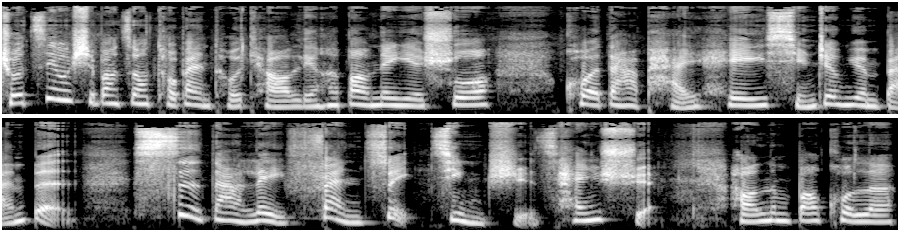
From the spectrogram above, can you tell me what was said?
说自由时报做头版头条，联合报内页说扩大排黑，行政院版本四大类犯罪禁止参选。好，那么包括了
